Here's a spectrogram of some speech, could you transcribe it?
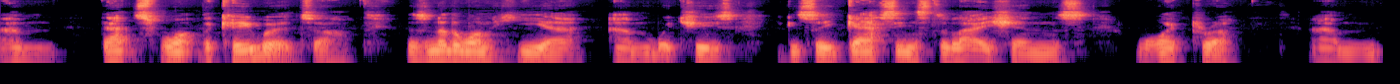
Um, that's what the keywords are. There's another one here, um, which is you can see gas installations, Wipro, um,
